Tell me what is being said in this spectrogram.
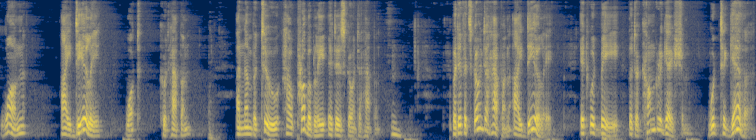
One, ideally, what could happen, and number two, how probably it is going to happen. Mm. But if it's going to happen, ideally, it would be that a congregation would together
